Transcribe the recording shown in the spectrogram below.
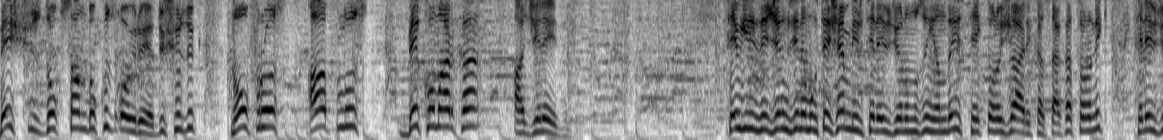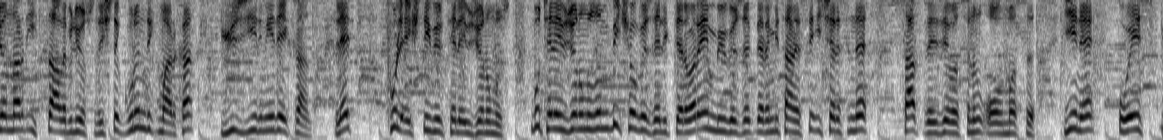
599 euroya düşürdük. No Frost, A+, Beko marka acele edin. Sevgili izleyicilerimiz yine muhteşem bir televizyonumuzun yanındayız. Teknoloji harikası Akatronik televizyonlarda iddialı biliyorsunuz. İşte Grundig marka 127 ekran LED Full HD bir televizyonumuz. Bu televizyonumuzun birçok özellikleri var. En büyük özelliklerinden bir tanesi içerisinde sat rezervasının olması. Yine USB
